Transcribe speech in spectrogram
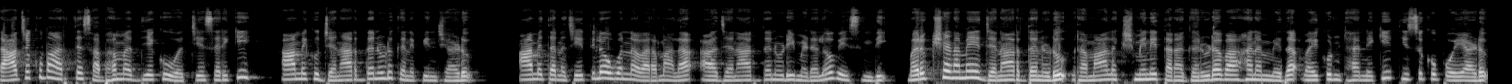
రాజకుమార్తె సభ మధ్యకు వచ్చేసరికి ఆమెకు జనార్దనుడు కనిపించాడు. ఆమె తన చేతిలో ఉన్న వరమాల ఆ జనార్దనుడి మెడలో వేసింది. మరుక్షణమే జనార్దనుడు రమాలక్ష్మిని తన గరుడ వాహనం మీద వైకుంఠానికి తీసుకుపోయాడు.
